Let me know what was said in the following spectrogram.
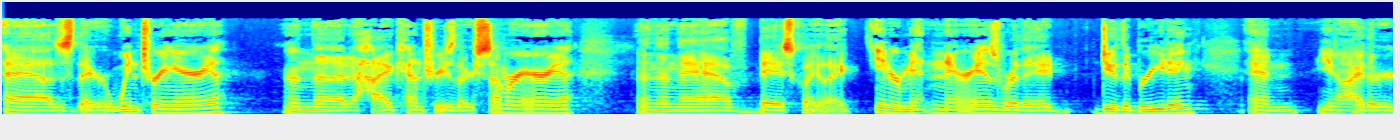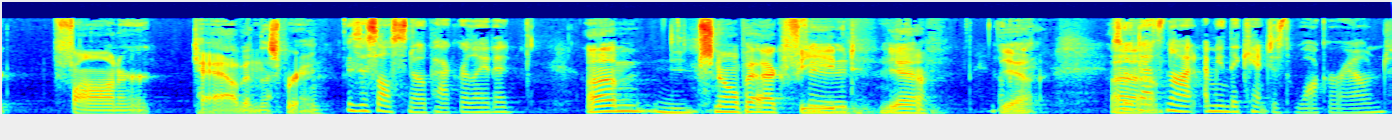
as their wintering area, and the high country is their summer area. And then they have basically like intermittent areas where they do the breeding and, you know, either fawn or calve in the spring. Is this all snowpack related? Um, snowpack, feed. Food. Yeah. Yeah. So that's not. I mean, they can't just walk around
